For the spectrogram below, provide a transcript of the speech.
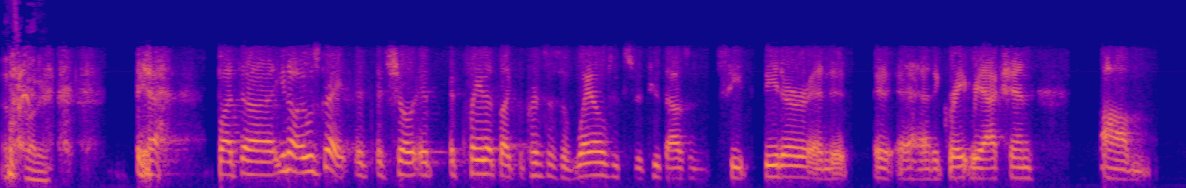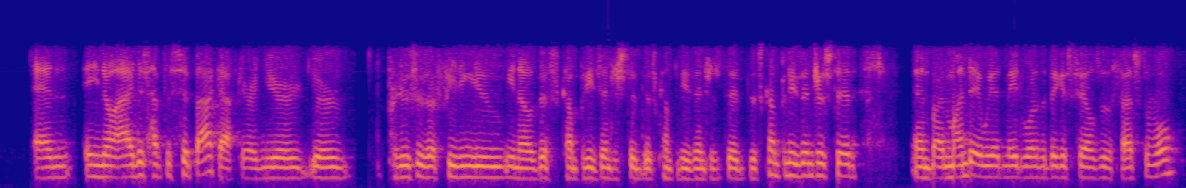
That's funny. yeah but uh, you know, it was great. It, it showed it, it played at like the Princess of Wales, which is a 2,000 seat theater, and it, it, it had a great reaction. Um, and you know, I just have to sit back after, and your your producers are feeding you, you know, this company's interested, this company's interested, this company's interested, and by Monday we had made one of the biggest sales of the festival.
